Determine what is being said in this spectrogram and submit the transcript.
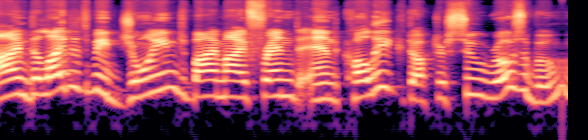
I'm delighted to be joined by my friend and colleague, Dr. Sue Rozeboom,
